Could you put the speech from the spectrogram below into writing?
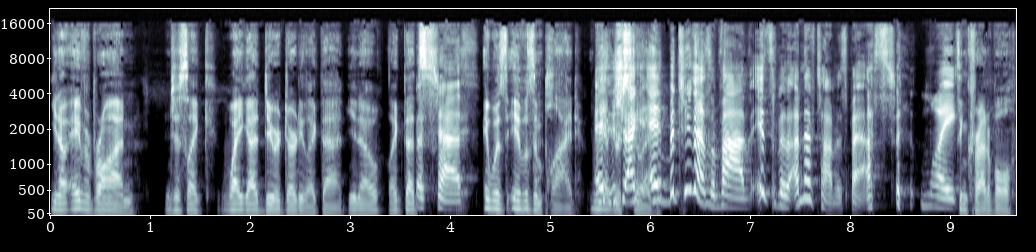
you know ava braun just like why you gotta do her dirty like that you know like that's, That's tough. it was it was implied we And, and- but 2005, it's been enough time has passed. like, It's incredible.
